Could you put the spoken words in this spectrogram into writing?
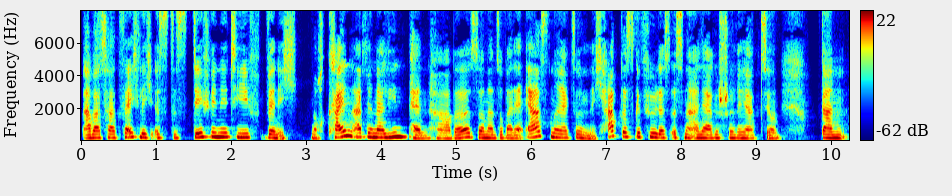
Aber tatsächlich ist es definitiv, wenn ich noch keinen Adrenalinpen habe, sondern so bei der ersten Reaktion, ich habe das Gefühl, das ist eine allergische Reaktion, dann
